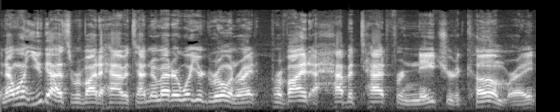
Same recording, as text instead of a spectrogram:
and I want you guys to provide a habitat, no matter what you're growing, right? Provide a habitat for nature to come, right?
